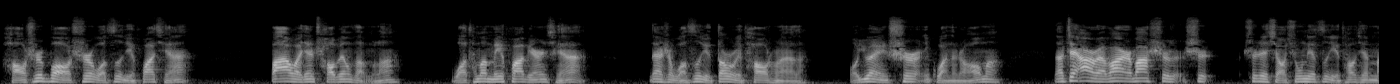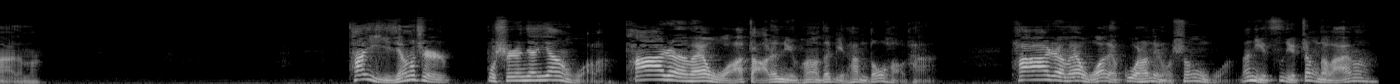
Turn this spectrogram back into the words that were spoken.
好吃不好吃我自己花钱。八块钱炒饼怎么了？我他妈没花别人钱，那是我自己兜里掏出来的，我愿意吃，你管得着吗？那这二百八十八是是？是这小兄弟自己掏钱买的吗？他已经是不食人间烟火了。他认为我找的女朋友得比他们都好看，他认为我得过上那种生活。那你自己挣得来吗？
